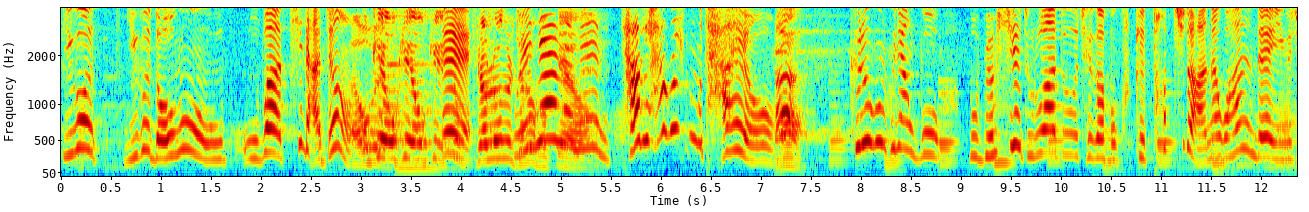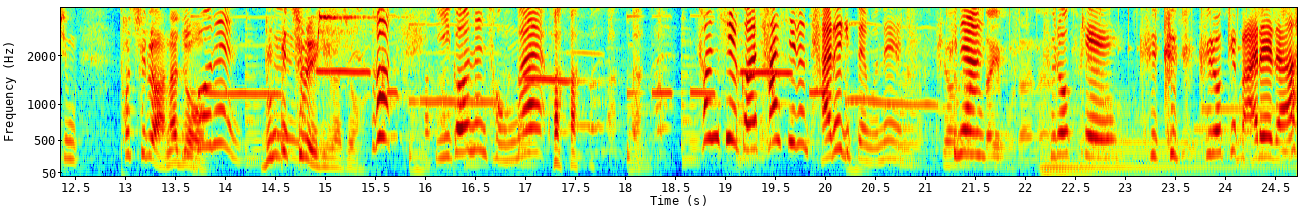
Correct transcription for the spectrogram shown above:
이거 이거 너무 오- 오바 티 나죠? 오케이 오케이 오케이 네. 또 변론을 들어볼게요. 왜냐면은 자기 하고 싶은 거 다 해요. 어. 그리고 그냥 뭐 뭐 몇 시에 들어와도 제가 뭐 그렇게 터치도 안 하고 하는데 이거 지금 터치를 안 하죠. 이거는 눈빛으로 얘기를 하죠. 그- 이거는 정말 현실과 사실은 다르기 때문에 그냥 표현한다기보다는 그렇게 그, 그, 그 그렇게 말해라.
